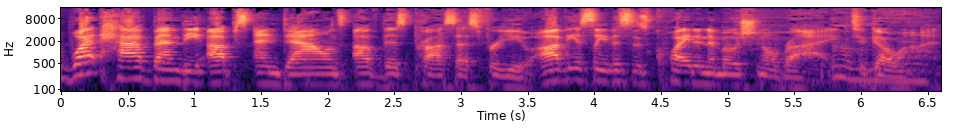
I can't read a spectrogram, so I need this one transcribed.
what have been the ups and downs of this process for you? Obviously, this is quite an emotional ride to go on.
